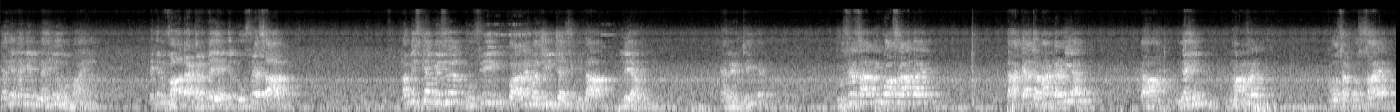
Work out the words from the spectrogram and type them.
कहने लगे, नहीं हो पाया। लेकिन वादा करते हैं कि दूसरे साल हम इसके मिस्र दूसरी पुराने मजीद जैसी किताब ले आए कहने ठीक है। दूसरे साल भी वो अफराद आए। कहा, क्या जमा कर लिया कहा, नहीं, माजरत। तो वो सब गुस्सा है।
